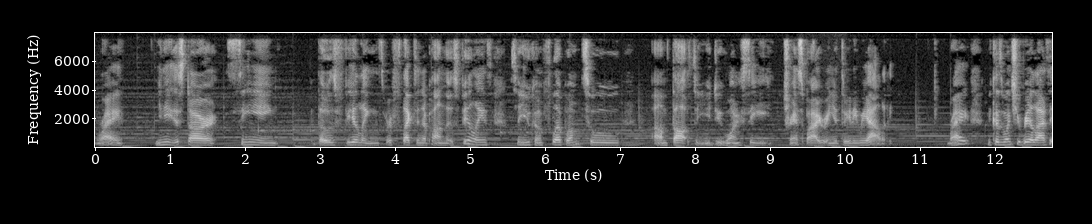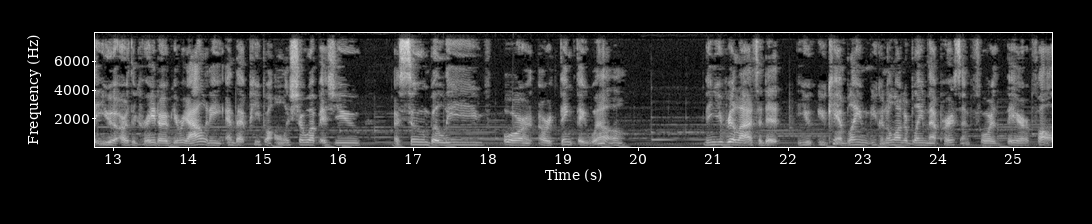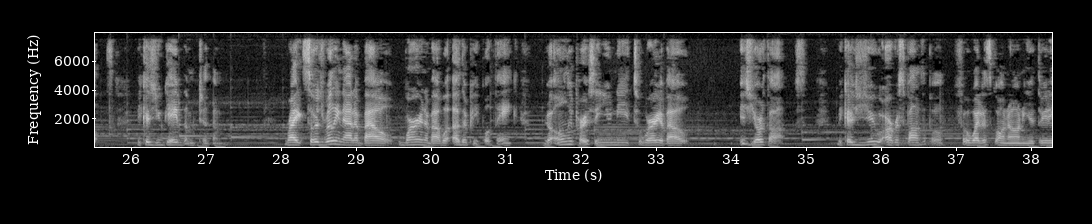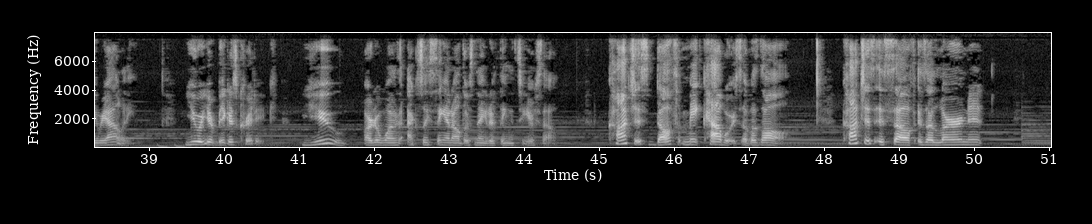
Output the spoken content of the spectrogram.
right? You need to start seeing those feelings, reflecting upon those feelings, so you can flip them to um, thoughts that you do want to see transpire in your 3D reality. Right? Because once you realize that you are the creator of your reality and that people only show up as you assume, believe, or or think they will, then you realize that it, you, you can't blame, you can no longer blame that person for their faults because you gave them to them. Right? So it's really not about worrying about what other people think. The only person you need to worry about is your thoughts because you are responsible for what is going on in your 3D reality. You are your biggest critic. You are the one actually saying all those negative things to yourself. Conscious doth make cowards of us all. Conscious itself is a learned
